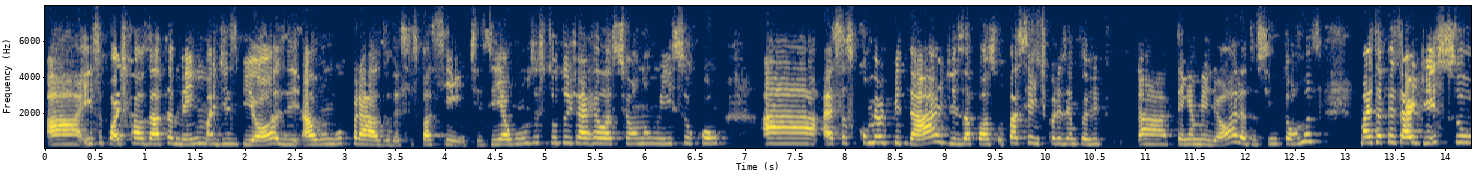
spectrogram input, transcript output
ah, isso pode causar também uma desbiose a longo prazo desses pacientes. E alguns estudos já relacionam isso com essas comorbidades após o paciente, por exemplo, ele ah, tem a melhora dos sintomas, mas apesar disso,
